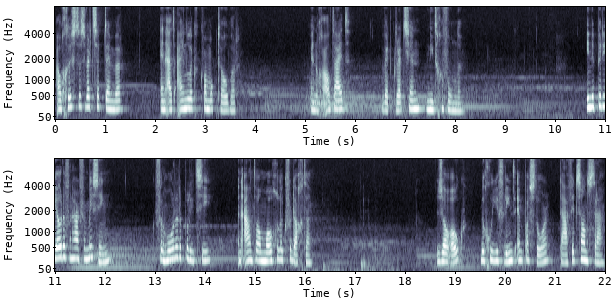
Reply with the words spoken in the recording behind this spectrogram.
Augustus werd september en uiteindelijk kwam oktober. En nog altijd werd Gretchen niet gevonden. In de periode van haar vermissing verhoorde de politie een aantal mogelijk verdachten. Zo ook de goede vriend en pastoor David Zandstra.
